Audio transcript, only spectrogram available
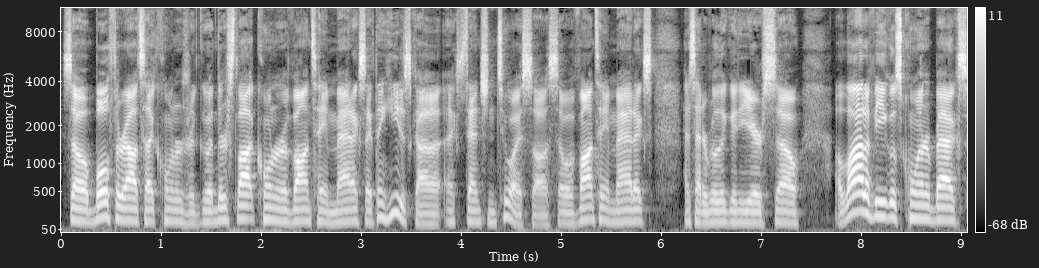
So both their outside corners are good. Their slot corner, Avonte Maddox, I think he just got an extension too, I saw. So Avonte Maddox has had a really good year. So a lot of Eagles cornerbacks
